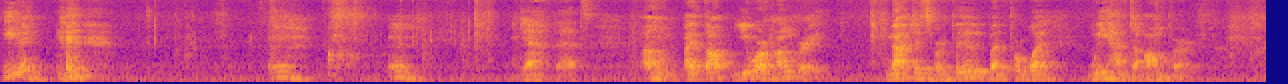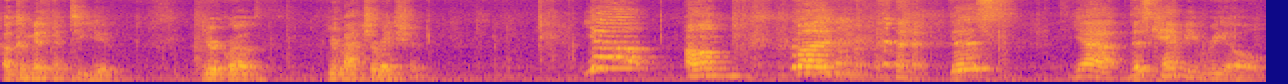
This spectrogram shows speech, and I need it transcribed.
Eating. mm. Mm. Yeah, that's. Um, I thought you were hungry, not just for food, but for what we have to offer. A commitment to you, your growth, your maturation. Yeah, um, but this, yeah, this can't be real.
